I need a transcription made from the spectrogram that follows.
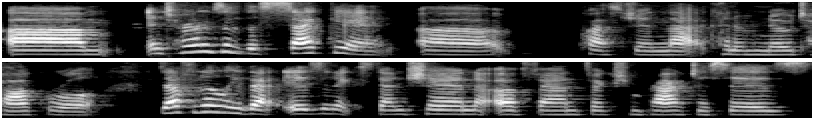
Um, in terms of the second uh, question, that kind of no talk rule, definitely that is an extension of fan fiction practices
